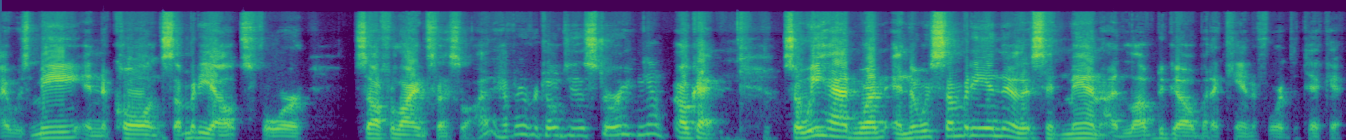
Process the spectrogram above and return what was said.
I was me and Nicole and somebody else for Self Reliance Festival. I, have I ever told you this story? No. Okay. So we had one, and there was somebody in there that said, Man, I'd love to go, but I can't afford the ticket.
